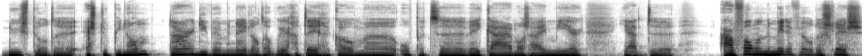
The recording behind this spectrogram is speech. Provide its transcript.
Nu speelde Estupinan daar, die we in Nederland ook weer gaan tegenkomen op het eh, WK. En was hij meer ja, de aanvallende middenvelder slash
